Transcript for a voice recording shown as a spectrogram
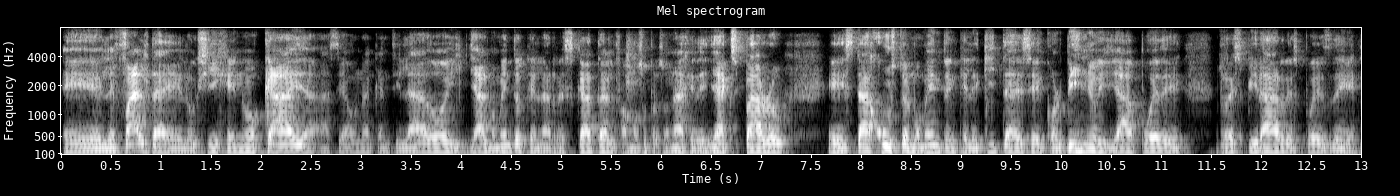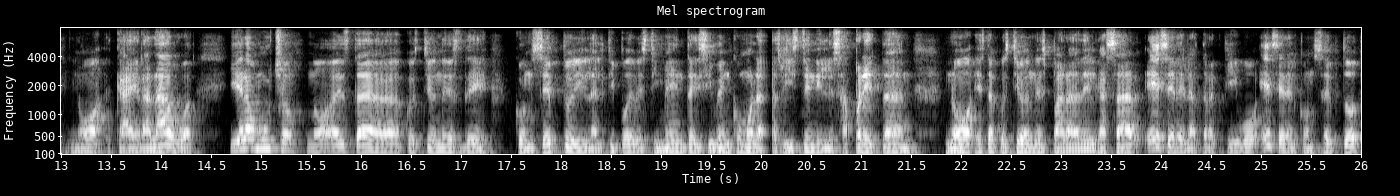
eh, le falta el oxígeno, cae hacia un acantilado y ya al momento que la rescata el famoso personaje de Jack Sparrow, está justo el momento en que le quita ese corpiño y ya puede respirar después de ¿no? caer al agua. Y era mucho, ¿no? Esta cuestiones de concepto y el tipo de vestimenta y si ven cómo las visten y les apretan, ¿no? Esta cuestión es para adelgazar, ese era el atractivo, ese era el concepto.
